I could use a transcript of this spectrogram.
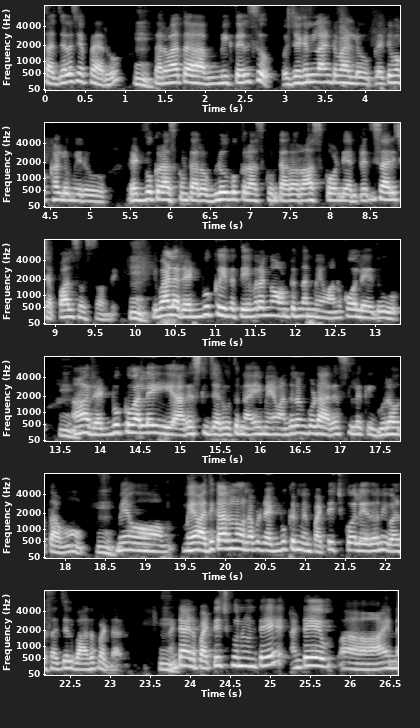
సజ్జల చెప్పారు. తర్వాత మీకు తెలుసు జగన్ లాంటి వాళ్ళు ప్రతి ఒక్కళ్ళు మీరు రెడ్ బుక్ రాసుకుంటారో బ్లూ బుక్ రాసుకుంటారో రాసుకోండి అని ప్రతిసారి చెప్పాల్సి వస్తుంది. ఇవాళ రెడ్ బుక్ ఇంత తీవ్రంగా ఉంటుందని మేము అనుకోలేదు. రెడ్ బుక్ వల్లే ఈ అరెస్టులు జరుగుతున్నాయి. మేమందరం కూడా అరెస్టులకి గురవుతాము. మేము మేము అధికారంలో ఉన్నప్పుడు రెడ్ బుక్ని మేము పట్టించుకోలేదు అని ఇవాళ సజ్జలు బాధపడ్డారు. అంటే ఆయన పట్టించుకుని ఉంటే అంటే ఆయన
